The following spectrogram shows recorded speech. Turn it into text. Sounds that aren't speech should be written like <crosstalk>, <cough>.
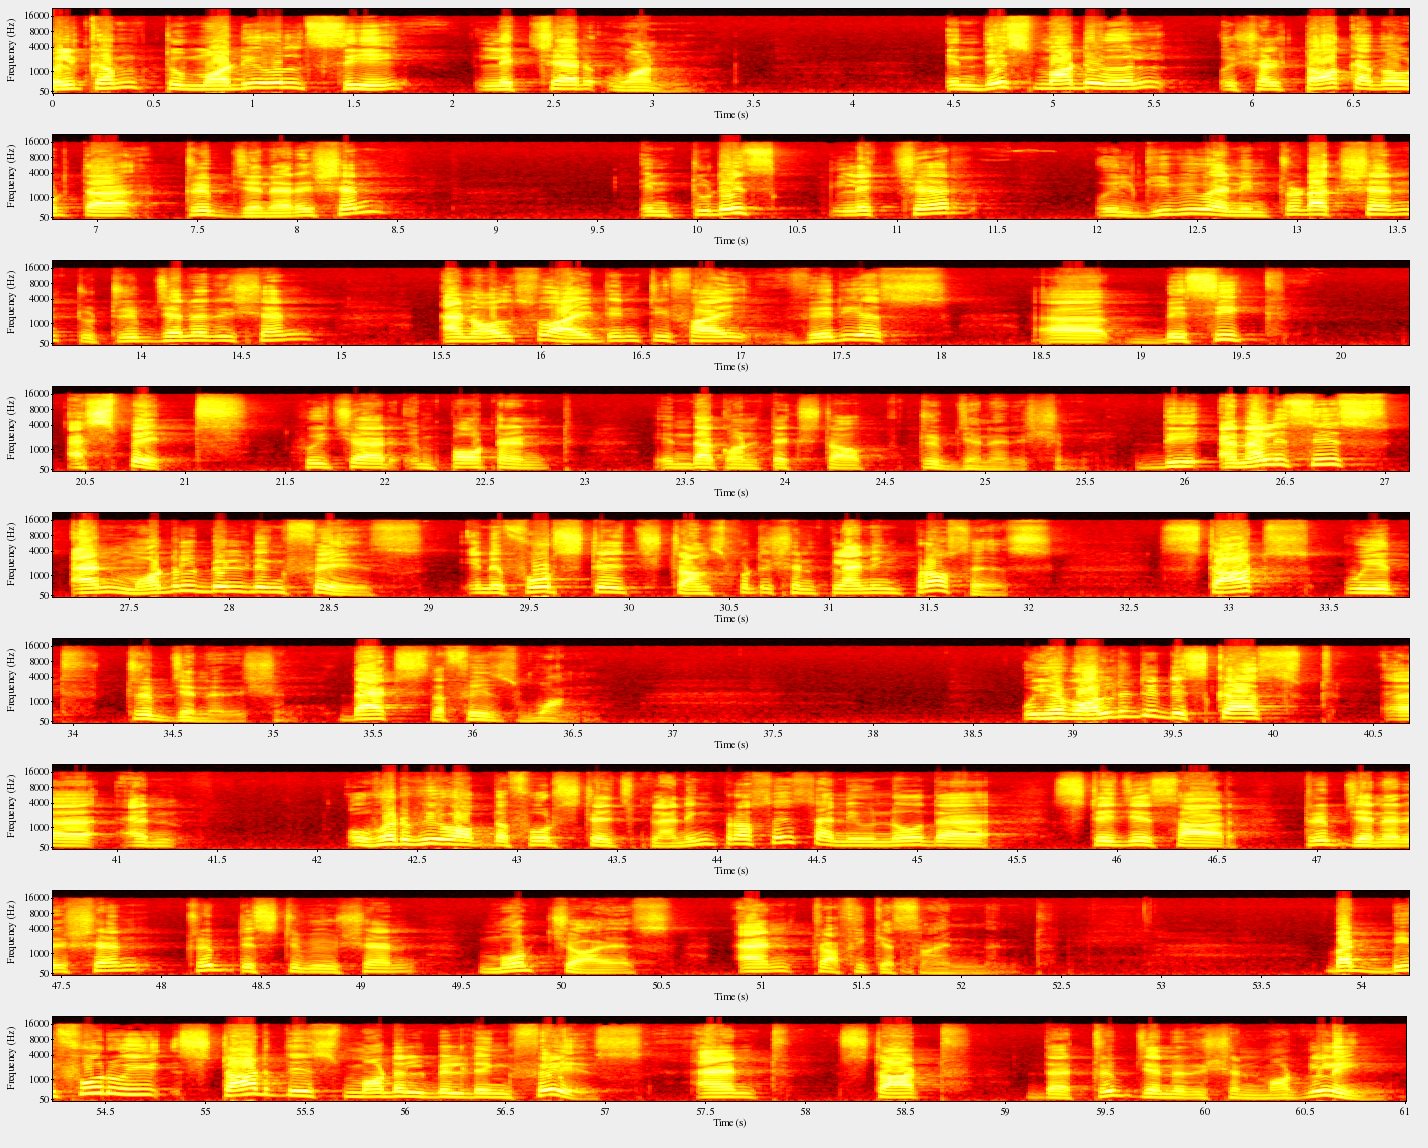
Welcome to module C lecture 1. In this module, we shall talk about the trip generation. In today's lecture, we will give you an introduction to trip generation and also identify various uh, basic aspects which are important in the context of trip generation. The analysis and model building phase in a four stage transportation planning process starts with trip generation that is the phase 1. We have already discussed uh, an overview of the four stage planning process and you know the stages are trip generation, trip distribution, mode choice and traffic assignment. But before we start this model building phase and start the trip generation modeling,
